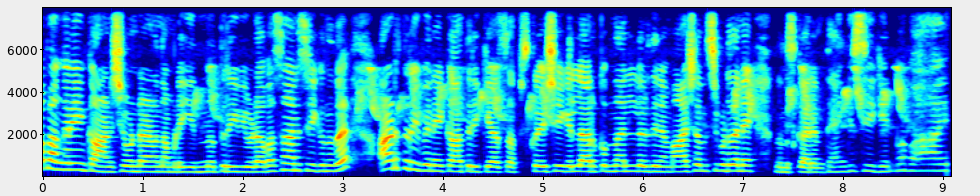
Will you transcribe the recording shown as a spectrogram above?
അപ്പം അങ്ങനെയും കാണിച്ചുകൊണ്ടാണ് നമ്മുടെ ഇന്നത്തെ റിവ്യൂടെ അവസാനിച്ചിരിക്കുന്നത്. അടുത്ത റിവ്യൂനെ കാത്തിരിക്കുക. സബ്സ്ക്രൈബ് ചെയ്യുക എല്ലാവർക്കും നല്ലൊരു ദിനം. ആശംസിച്ചുകൊണ്ട് തന്നെ നമസ്കാരം. താങ്ക് യു സീഗൻ ബൈ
